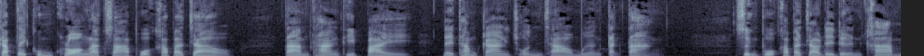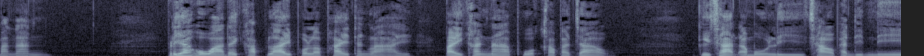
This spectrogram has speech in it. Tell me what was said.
กับได้คุ้มครองรักษาพวกข้าพเจ้า ตามทางที่ไป ในท่ามกลางชนชาวเมืองต่างๆ ซึ่งพวกข้าพเจ้าได้เดินข้ามมานั้น พระยะโฮวาได้ขับไล่พลภัยทั้งหลายไปไปข้างหน้าพวกข้าพเจ้า คือชาติอโมลีชาวแผ่นดินนี้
